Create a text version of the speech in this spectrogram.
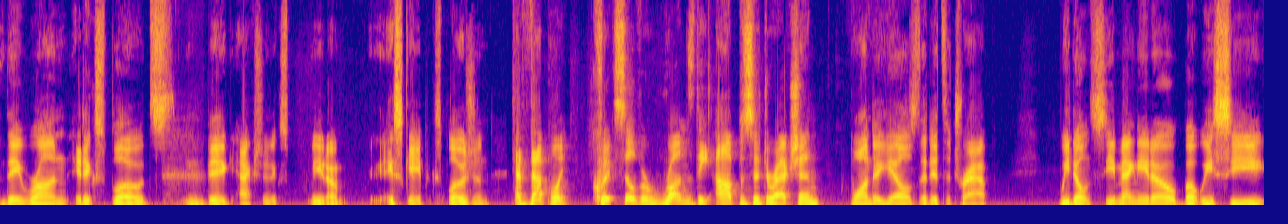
They run, it explodes, big action, you know, escape explosion. At that point, Quicksilver runs the opposite direction. Wanda yells that it's a trap. We don't see Magneto, but we see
